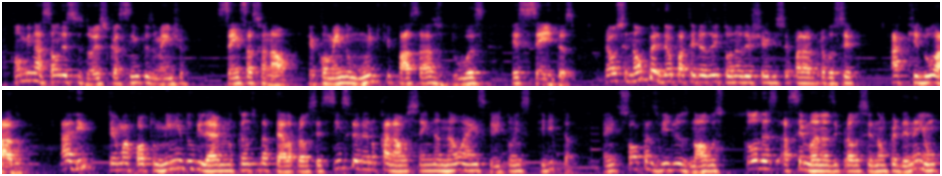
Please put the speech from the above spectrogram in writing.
A combinação desses dois fica simplesmente sensacional. Recomendo muito que faça as duas receitas. Para você não perder o patê de azeitona, eu deixei ele separado para você aqui do lado. Ali tem uma foto minha e do Guilherme no canto da tela para você se inscrever no canal se ainda não é inscrito ou inscrita. A gente solta os vídeos novos todas as semanas e para você não perder nenhum,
